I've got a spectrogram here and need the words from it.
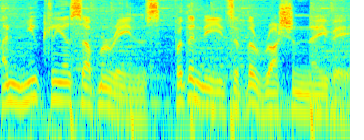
and nuclear submarines for the needs of the Russian Navy.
